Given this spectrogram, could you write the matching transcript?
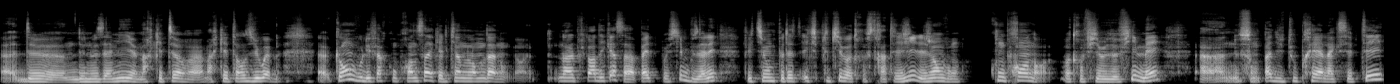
de, de nos amis marketeurs marketeurs du web. comment vous faire comprendre ça à quelqu'un de lambda? Donc dans la plupart des cas ça va pas être possible. Vous allez effectivement peut-être expliquer votre stratégie, les gens vont comprendre votre philosophie, mais euh, ne sont pas du tout prêts à l'accepter,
